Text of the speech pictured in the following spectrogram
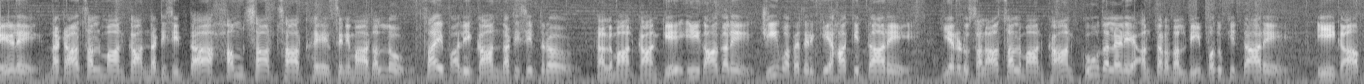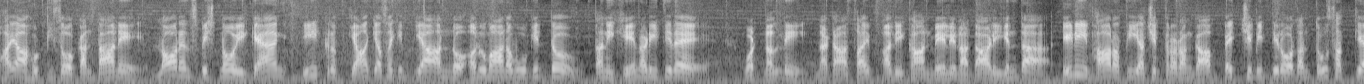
ವೇಳೆ ನಟ ಸಲ್ಮಾನ್ ಖಾನ್ ನಟಿಸಿದ್ದ ಹಮ್ ಸಾಥ್ ಸಾಥ್ ಹೇ ಸಿನಿಮಾದಲ್ಲೂ ಸೈಫ್ ಅಲಿ ಖಾನ್ ನಟಿಸಿದ್ರು. ಸಲ್ಮಾನ್ ಖಾನ್ಗೆ ಈಗಾಗಲೇ ಜೀವ ಬೆದರಿಕೆ ಹಾಕಿದ್ದಾರೆ. ಎರಡು ಸಲ ಸಲ್ಮಾನ್ ಖಾನ್ ಕೂದಲೆಳೆ ಅಂತರದಲ್ಲಿ ಬದುಕಿದ್ದಾರೆ. ಈಗ ಭಯ ಹುಟ್ಟಿಸೋಕಂತಾನೆ ಲಾರೆನ್ಸ್ ಬಿಷ್ಣೋಯ್ ಗ್ಯಾಂಗ್ ಈ ಕೃತ್ಯ ಎಸಗಿದ್ಯಾ ಅನ್ನೋ ಅನುಮಾನವೂ ಗಿದ್ದು ತನಿಖೆ ನಡೀತಿದೆ. ಒಟ್ನಲ್ಲಿ ನಟ ಸೈಫ್ ಅಲಿ ಖಾನ್ ಮೇಲಿನ ದಾಳಿಯಿಂದ ಇಡೀ ಭಾರತೀಯ ಚಿತ್ರರಂಗ ಬೆಚ್ಚಿ ಬಿದ್ದಿರೋದಂತೂ ಸತ್ಯ.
